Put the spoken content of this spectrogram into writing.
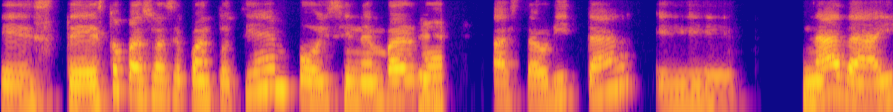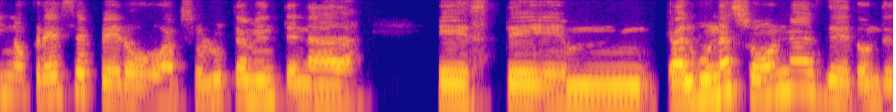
este, esto pasó hace cuánto tiempo y sin embargo, hasta ahorita, eh, nada, ahí no crece, pero absolutamente nada. Este, mm, algunas zonas de donde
